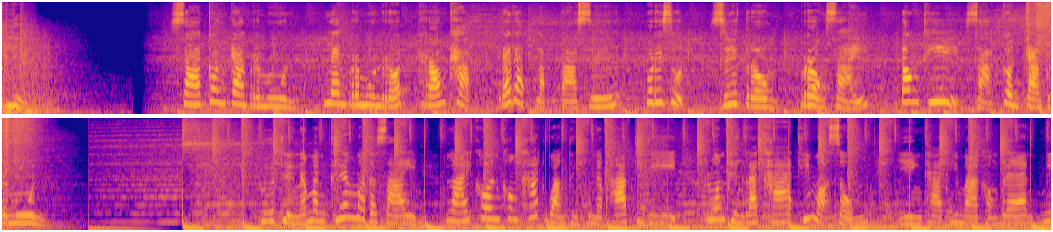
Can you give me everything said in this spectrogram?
d l i สากลการประมูล แหล่งประมูลรถพร้อมขับ ระดับหลับตาซื้อ บริสุทธิ์ ซื่อตรง โปร่งใส ต้องที่สากลการประมูล พูดถึงน้ำมันเครื่องมอเตอร์ไซค์หลายคนคงคาดหวังถึงคุณภาพที่ดี รวมถึงราคาที่เหมาะสม ยิ่งท่าที่มาของแบรนด์มี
